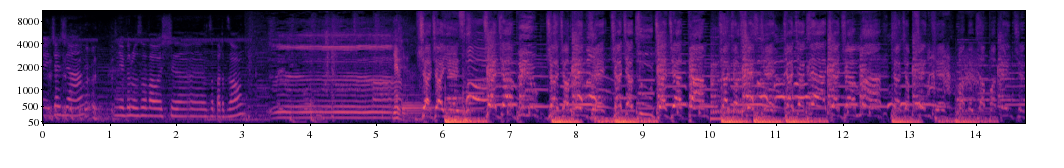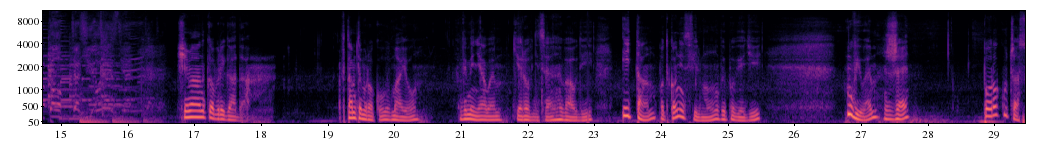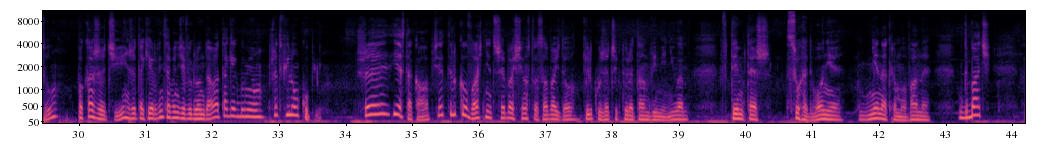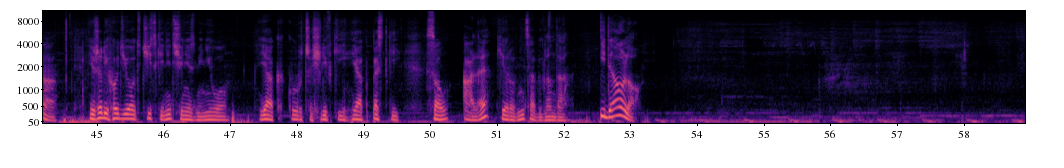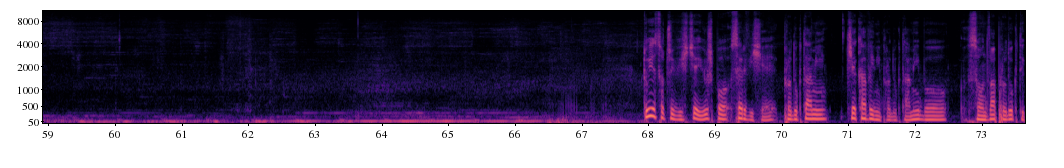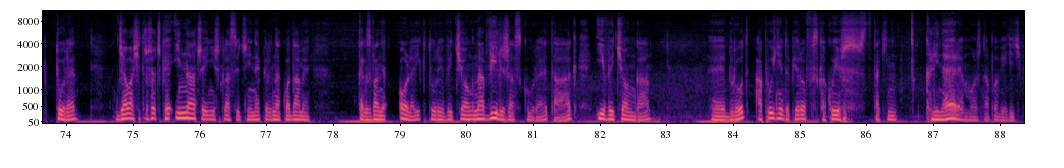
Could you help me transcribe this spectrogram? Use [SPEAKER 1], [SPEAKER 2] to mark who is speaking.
[SPEAKER 1] Ej, dziadzia, nie wyluzowałeś się e, za bardzo?
[SPEAKER 2] Nie wiem.
[SPEAKER 3] Dziadzia jest, dziadzia był, dziadzia będzie Dziadzia tu, dziadzia tam, dziadzia wszędzie Dziadzia gra, dziadzia ma, dziadzia wszędzie Patent na patencie to dziadzi orędzie
[SPEAKER 4] Siemanko brygada. W tamtym roku, w maju, wymieniałem kierownicę w Audi i tam pod koniec filmu wypowiedzi mówiłem, że po roku czasu pokażę Ci, że ta kierownica będzie wyglądała tak, jakbym ją przed chwilą kupił. Że jest taka opcja, tylko właśnie trzeba się stosować do kilku rzeczy, które tam wymieniłem, w tym też suche dłonie, nienakremowane, dbać. A, jeżeli chodzi o odciski, nic się nie zmieniło. Jak kurcze śliwki, jak pestki są, ale kierownica wygląda ideolo. Tu jest oczywiście już po serwisie produktami, ciekawymi produktami, bo są dwa produkty, które działa się troszeczkę inaczej niż klasycznie. Najpierw nakładamy tak zwany olej, który wyciąga, nawilża skórę, tak, i wyciąga e, brud, a później dopiero wskakujesz z takim cleanerem, można powiedzieć.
